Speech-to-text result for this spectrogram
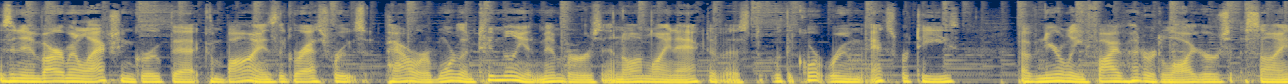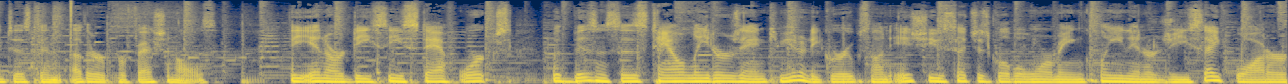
is an environmental action group that combines the grassroots power of more than 2 million members and online activists with the courtroom expertise of nearly 500 lawyers, scientists, and other professionals. The NRDC staff works with businesses, town leaders, and community groups on issues such as global warming, clean energy, safe water,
